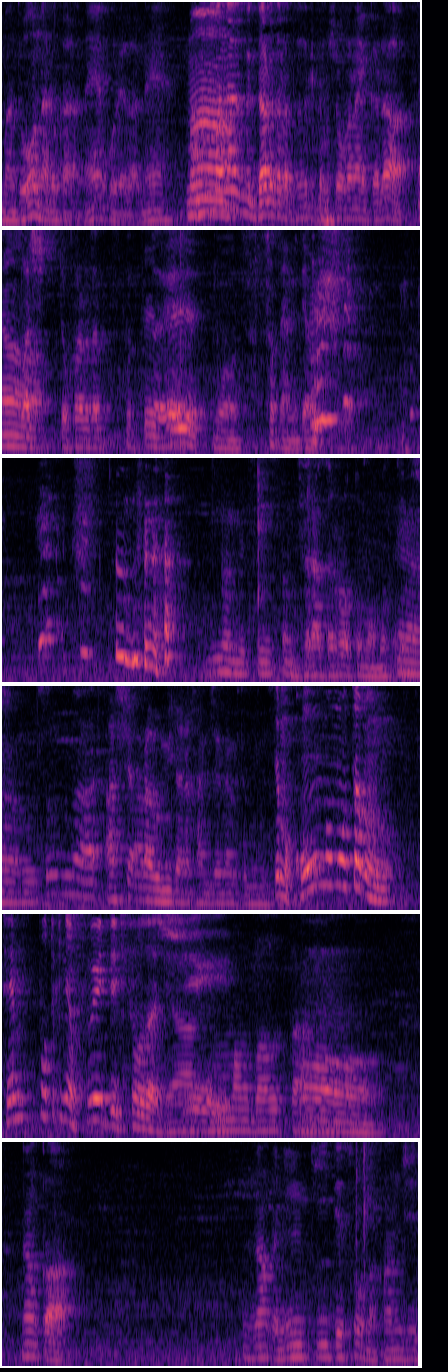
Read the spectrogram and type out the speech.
まあどうなるからねこれがね、まあ。あんま長くだらだら続けてもしょうがないからああ。バシッと体作ってでもうさっさとやめてやろう。まあ別にそんずらかろうとも思ってるし。そんな足洗うみたいな感じじゃなくてもいいでも今後も多分店舗的には増えていきそうだし。いやほんまもバズったなうん。なんかなんか人気出そうな感じ。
